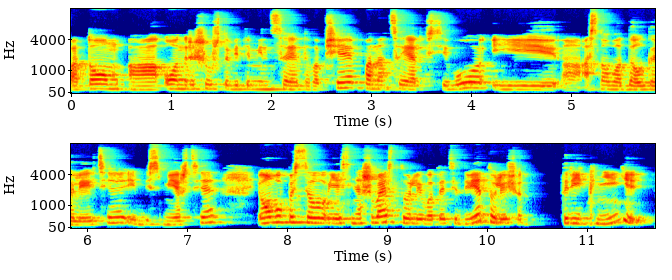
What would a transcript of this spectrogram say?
Потом а, он решил, что витамин С это вообще панацея от всего и а, основа долголетия и бессмертия. И он выпустил, если не ошибаюсь, то ли вот эти две, то ли еще три книги.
